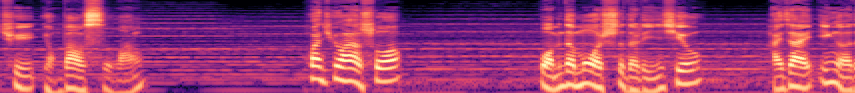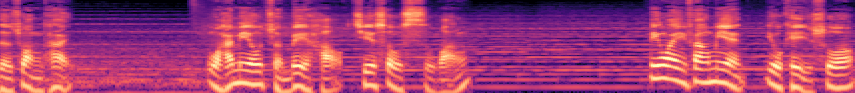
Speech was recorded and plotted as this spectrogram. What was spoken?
去拥抱死亡。换句话说，我们的末世的灵修还在婴儿的状态，我还没有准备好接受死亡。另外一方面，又可以说，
